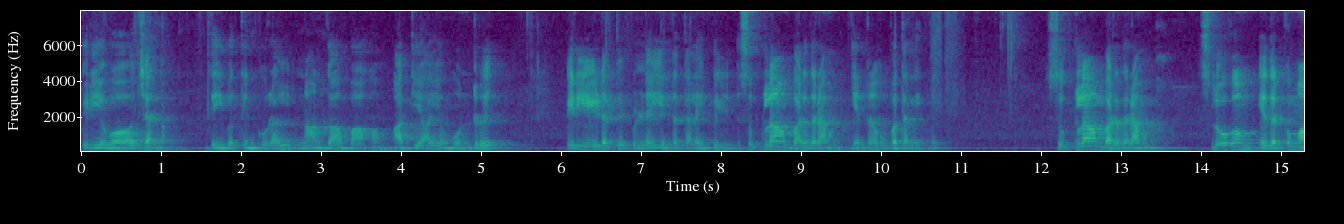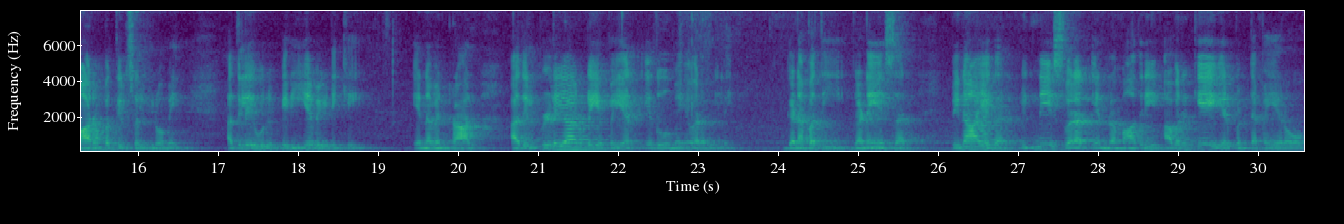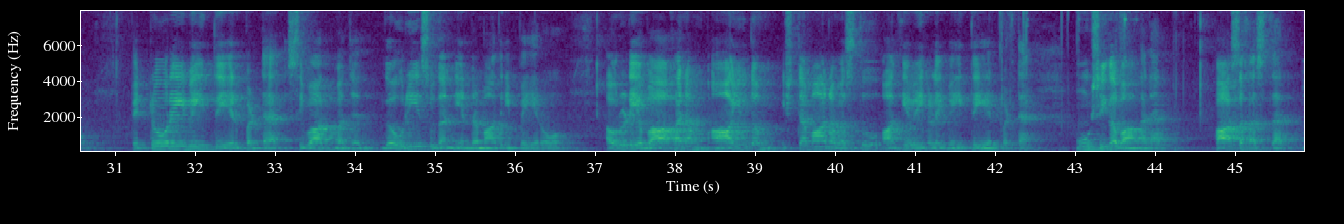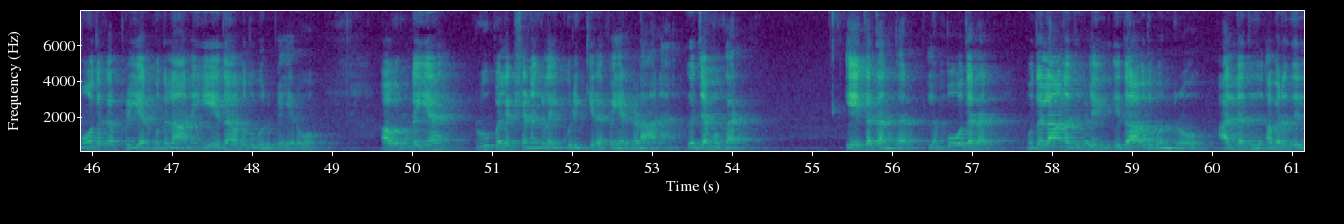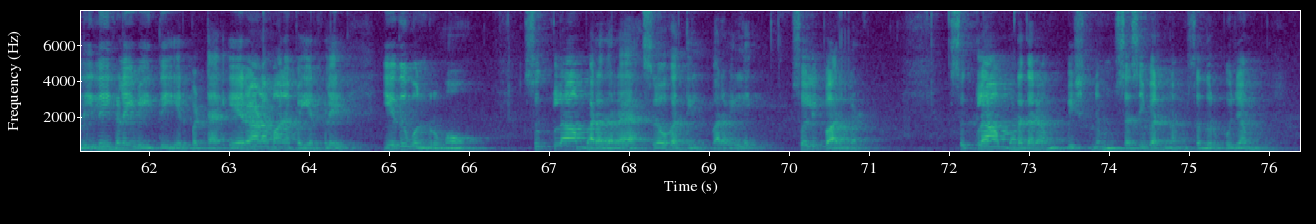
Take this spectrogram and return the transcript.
பெரியவா சரணம். தெய்வத்தின் குரல் நான்காம் பாகம் அத்தியாயம் ஒன்று பெரிய இடத்து பிள்ளை என்ற தலைப்பில் சுக்லாம் பரதரம் என்ற உபதலைப்பு. சுக்லாம் பரதரம் ஸ்லோகம் எதற்கும் ஆரம்பத்தில் சொல்கிறோமே அதிலே ஒரு பெரிய வேடிக்கை. என்னவென்றால் அதில் பிள்ளையாருடைய பெயர் எதுவுமே வரவில்லை. கணபதி கணேசர் விநாயகர் விக்னேஸ்வரர் என்ற மாதிரி அவருக்கே ஏற்பட்ட பெயரோ. பெற்றோரை வைத்து ஏற்பட்ட சிவாத்மஜன் கௌரீசுதன் என்ற மாதிரி பெயரோ. அவருடைய வாகனம் ஆயுதம் இஷ்டமான வஸ்து ஆகியவைகளை வைத்து ஏற்பட்ட மூஷிக வாகனர் பாசஹஸ்தர் மோதகப்பிரியர் முதலான ஏதாவது ஒரு பெயரோ. அவருடைய ரூபலக்ஷணங்களை குறிக்கிற பெயர்களான கஜமுகர் ஏகதந்தர் லம்போதரர் முதலானதுகளில் ஏதாவது ஒன்றோ அல்லது அவரது லீலைகளை வைத்து ஏற்பட்ட ஏராளமான பெயர்களில் எது ஒன்றுமோ சுக்லாம்பரதர ஸ்லோகத்தில் வரவில்லை. சொல்லி பாருங்கள். சுக்லாம்பரதரம் விஷ்ணும் சசிவர்ணம் சதுர்புஜம்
